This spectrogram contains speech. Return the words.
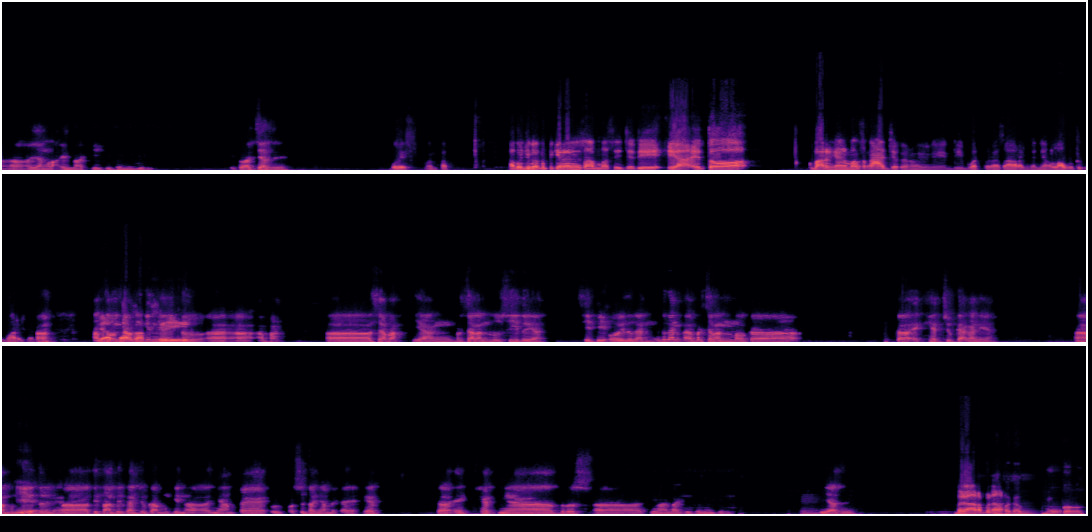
eh, yang lain lagi gitu mungkin. Itu aja sih. Wes, mantap. Aku juga kepikiran yang sama sih. Jadi ya itu kemarin kan emang sengaja kan ini dibuat penasaran kan yang lau itu kemarin kan. Ah, Atau enggak mungkin ya itu eh, apa eh, siapa yang perjalanan Lucy itu ya CPO itu kan itu kan eh, perjalanan mau ke ke Egghead juga kan ya Nah, mungkin Iya, itu benar. eh, ditampilkan juga mungkin eh, nyampe uh, sudah nyampe ke Egghead ke Eggheadnya terus eh, gimana gitu mungkin Hmm. iya sih Benar, benar. Apakah Bobo?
